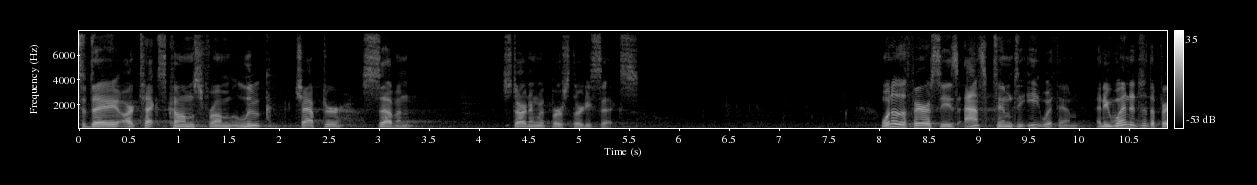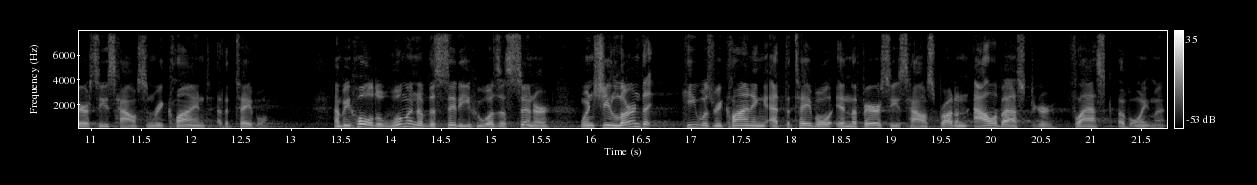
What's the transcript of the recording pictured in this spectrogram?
Today, our text comes from Luke chapter 7, starting with verse 36. One of the Pharisees asked him to eat with him, and he went into the Pharisee's house and reclined at the table. And behold, a woman of the city who was a sinner, when she learned that he was reclining at the table in the Pharisee's house, brought an alabaster flask of ointment.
